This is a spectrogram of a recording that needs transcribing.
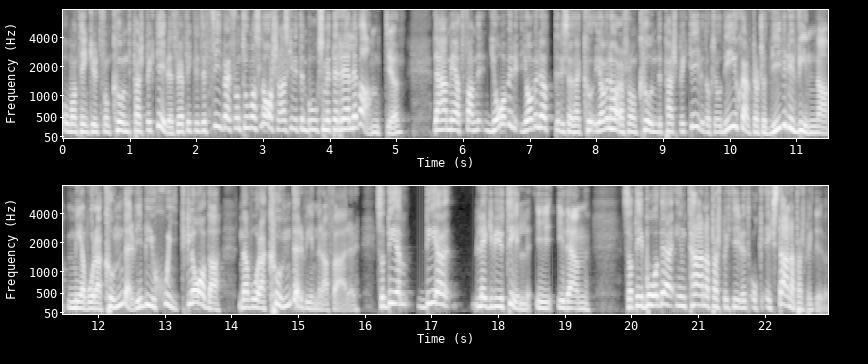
om man tänker utifrån kundperspektivet, för jag fick lite feedback från Thomas Larsson, han har skrivit en bok som heter Relevant ju. Det här med att fan, jag vill, jag vill, att, ku- jag vill höra från kundperspektivet också och det är ju självklart så att vi vill ju vinna med våra kunder. Vi blir ju skitglada när våra kunder vinner affärer. Så det, det lägger vi ju till i, i den, så att det är både interna perspektivet och externa perspektivet.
